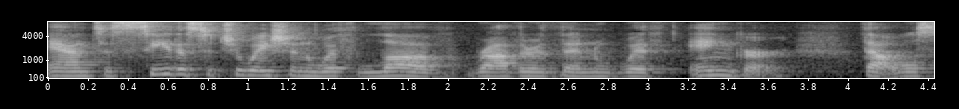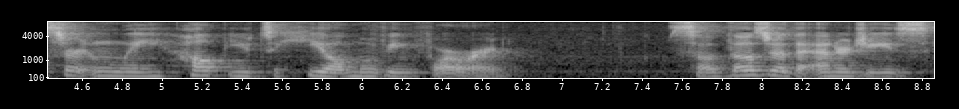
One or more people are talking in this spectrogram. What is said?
and to see the situation with love rather than with anger. That will certainly help you to heal moving forward. So, those are the energies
